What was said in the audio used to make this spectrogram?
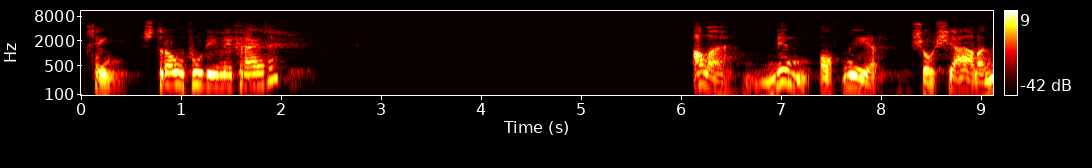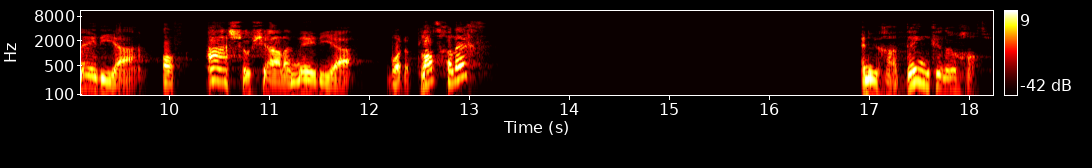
geen stroomvoeding meer krijgen. Alle min of meer sociale media of asociale media worden platgelegd. En u gaat denken aan God.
